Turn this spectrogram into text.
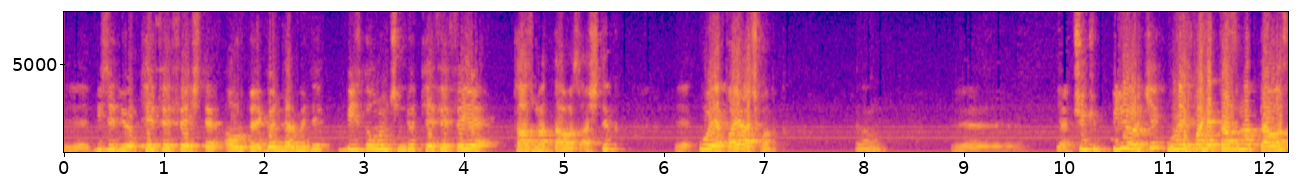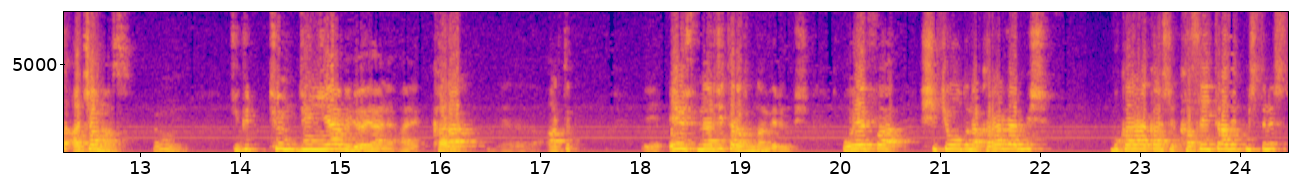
E, bize diyor TFF işte Avrupa'ya göndermedi. Biz de onun için diyor TFF'ye tazminat davası açtık. E, UEFA'ya açmadık. Tamam? E, ya çünkü biliyor ki UEFA'ya tazminat davası açamaz. Tamam mı? Çünkü tüm dünya biliyor yani. Hani karar e, artık e, en üst merci tarafından verilmiş. UEFA şike olduğuna karar vermiş. Bu karara karşı kasa itiraz etmişsiniz.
